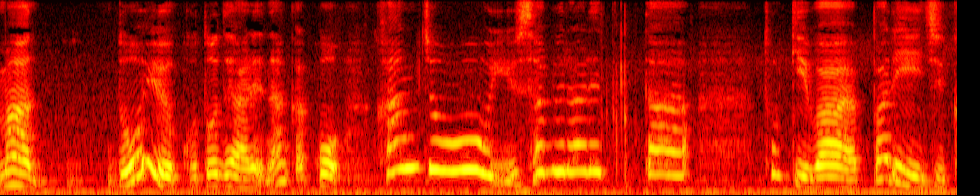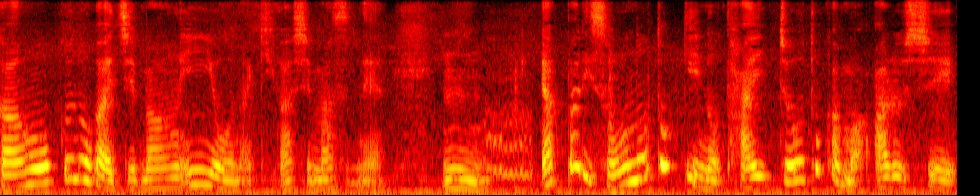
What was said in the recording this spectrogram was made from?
まあどういうことであれなんかこう感情を揺さぶられた時はやっぱり時間を置くのが一番いいような気がしますね。うん、やっぱりその時の体調とかもあるし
